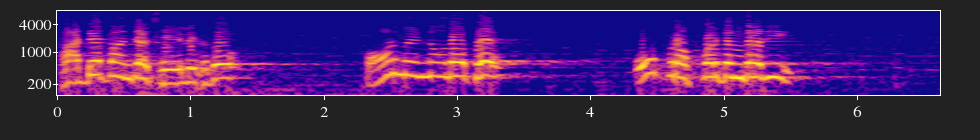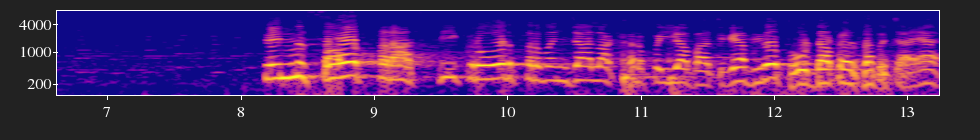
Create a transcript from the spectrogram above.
5.5 ਜਾਂ 6 ਲਿਖ ਦੋ। ਕੌਣ ਮਿਲਣ ਆਉਂਦਾ ਉੱਥੇ? ਉਹ ਪ੍ਰੋਪਰ ਦਿੰਦਾ ਜੀ। 383 ਕਰੋੜ 53 ਲੱਖ ਰੁਪਈਆ ਬਚ ਗਿਆ। ਵੀਰੋ, ਤੁਹਾਡਾ ਪੈਸਾ ਬਚਾਇਆ।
